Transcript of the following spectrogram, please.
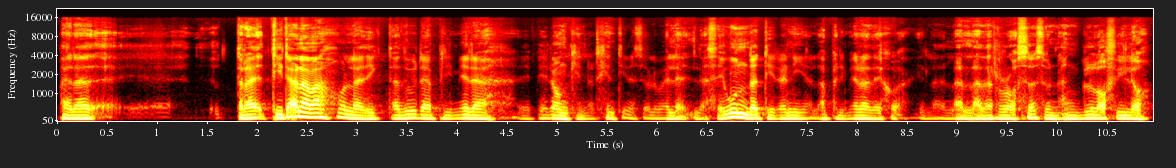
para eh, tirar abajo la dictadura primera de Perón, que en Argentina se hablaba la, la segunda tiranía, la primera de, la, la- la de Rosas, un anglófilo,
